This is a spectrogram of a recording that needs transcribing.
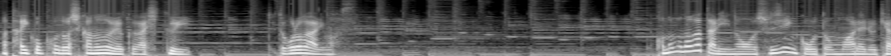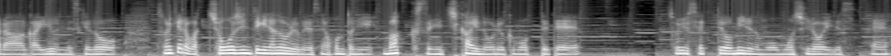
まあ、大国ほど鹿の能力が低いというところがあります。この物語の主人公と思われるキャラがいるんですけど、そのキャラは超人的な能力ですね。本当にマックスに近い能力持ってて、そういう設定を見るのも面白いですね。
